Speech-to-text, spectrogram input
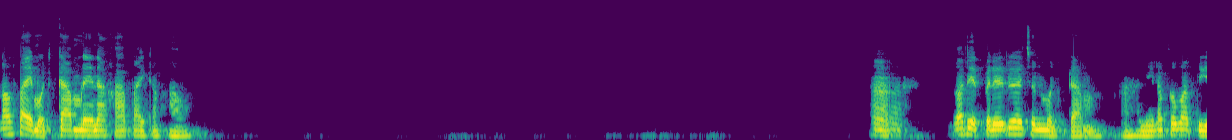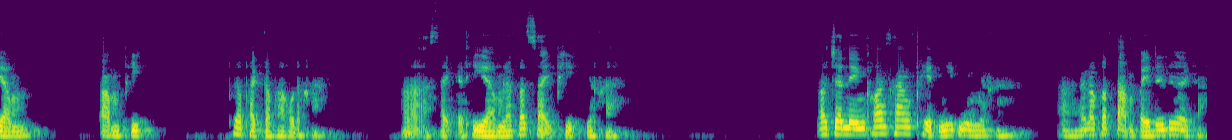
เราใส่หมดกำเลยนะคะ ใบกะเพราอ่า ก็เด็ดไปเรื่อยๆจนหมดกำอ่าอันนี้เราก็มาเตรียมตำพริก เพื่อผัดกะเพรานะคะอ่าใส่กระเทียมแล้วก็ใส่พริกนะคะ เราจะเน้นค่อนข้างเผ็ดนิดนึงนะคะ อ่า แล้วเราก็ตำไปเรื่อยๆค่ะ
